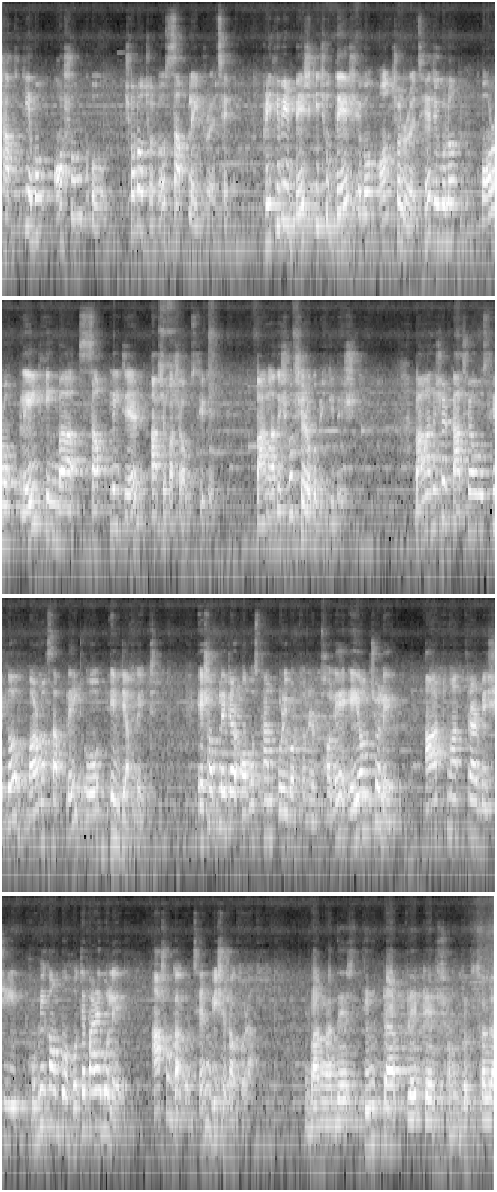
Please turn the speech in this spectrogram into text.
সাতটি এবং অসংখ্য ছোট ছোট সাবপ্লেট রয়েছে। পৃথিবীর বেশ কিছু দেশ এবং অঞ্চল রয়েছে যেগুলো বড় প্লেট কিংবা সাবপ্লেটের আশেপাশে অবস্থিত। বাংলাদেশও সেরকম একটি দেশ। বাংলাদেশের কাছে অবস্থিত বার্মা সাবপ্লেট ও ইন্ডিয়া প্লেট এসব প্লেটের অবস্থান পরিবর্তনের ফলে এই অঞ্চলে আট মাত্রার বেশি ভূমিকম্প হতে পারে বলে আশঙ্কা করছেন বিশেষজ্ঞরা। বাংলাদেশ তিনটা প্লেটের সংযোগস্থলে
